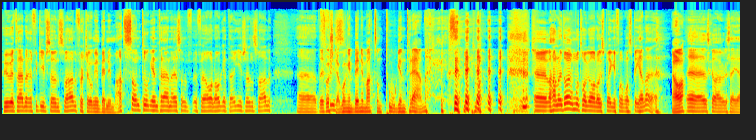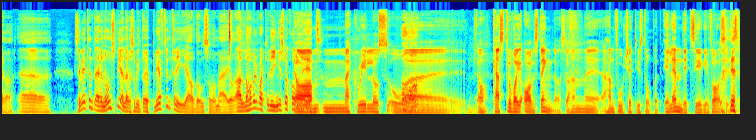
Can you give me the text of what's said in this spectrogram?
huvudtränare för GIF Sundsvall. Första gången Benny Mattsson tog en tränare som, för A-laget där i GIF Sundsvall. Eh, Första finns- gången Benny Mattsson tog en tränare. Var- Eh, han har ju däremot tagit A-lagspoäng i form av spelare. ja, Eh, ska jag väl säga då. Sen vet jag inte, är det någon spelare som inte har upplevt en trea av de som var med? Alla har väl varit med, det är ingen som har kommit. ja, M- Macrillos och eh, ja, Castro var ju avstängd då, så han, han fortsätter ju stå på ett eländigt segerfacit.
